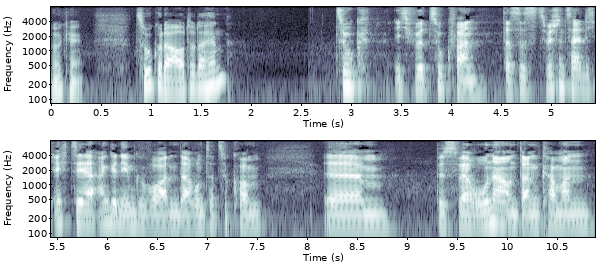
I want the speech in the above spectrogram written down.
Okay. Zug oder Auto dahin? Zug. Ich würde Zug fahren. Das ist zwischenzeitlich echt sehr angenehm geworden, da runterzukommen. Ähm, bis Verona und dann kann man,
